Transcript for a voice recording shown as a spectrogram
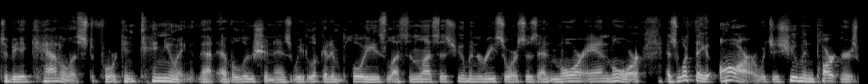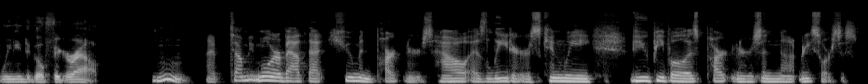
to be a catalyst for continuing that evolution as we look at employees less and less as human resources and more and more as what they are, which is human partners we need to go figure out. Mm, tell me more about that human partners. How, as leaders, can we view people as partners and not resources?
